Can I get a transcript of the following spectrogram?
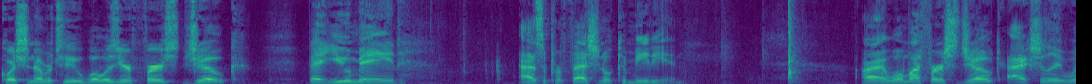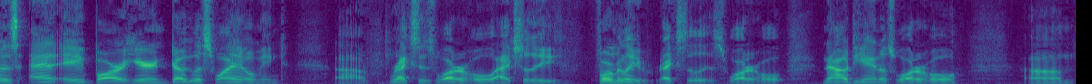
question number two: What was your first joke that you made as a professional comedian? All right. Well, my first joke actually was at a bar here in Douglas, Wyoming. Uh, Rex's Waterhole, actually, formerly Rex's Waterhole now Deanna's Waterhole. Um,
